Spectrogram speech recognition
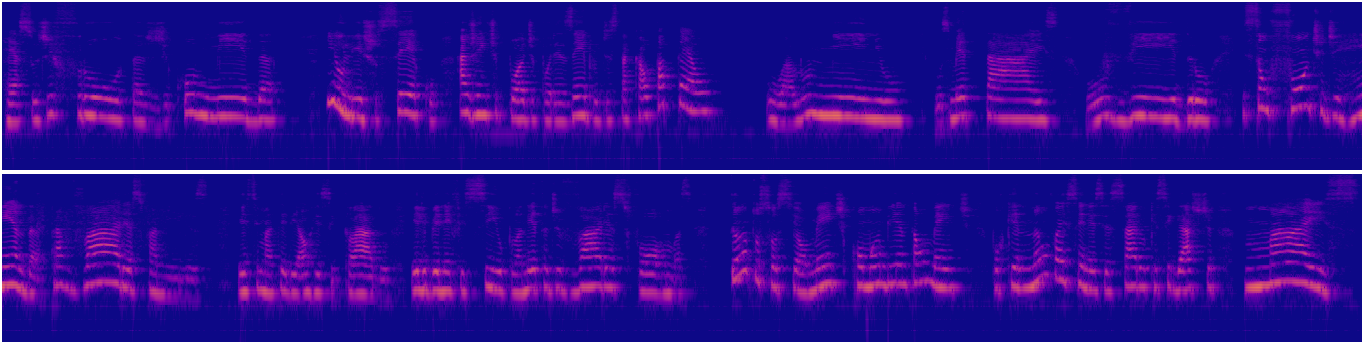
restos de frutas, de comida. E o lixo seco, a gente pode, por exemplo, destacar o papel, o alumínio, os metais, o vidro, e são fonte de renda para várias famílias. Esse material reciclado, ele beneficia o planeta de várias formas, tanto socialmente como ambientalmente, porque não vai ser necessário que se gaste mais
